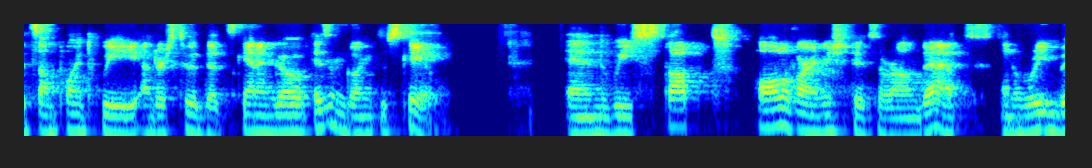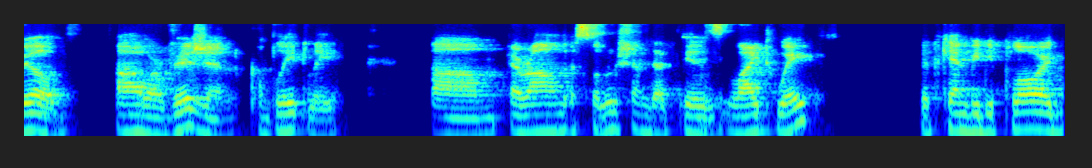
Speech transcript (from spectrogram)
at some point we understood that Scan and Go isn't going to scale. And we stopped all of our initiatives around that and rebuild our vision completely um, around a solution that is lightweight, that can be deployed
